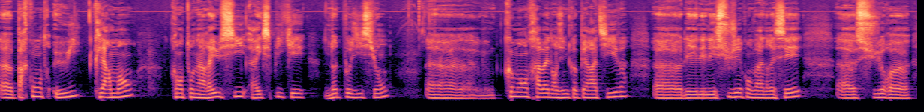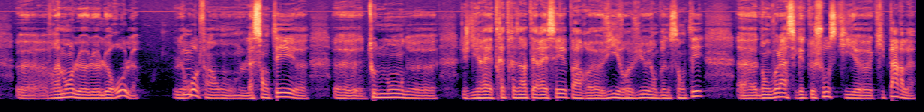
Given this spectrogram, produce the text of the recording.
Euh, par contre, oui, clairement, quand on a réussi à expliquer notre position, euh, comment on travaille dans une coopérative, les, les- les sujets qu'on va adresser, sur vraiment le, le- le rôle. Le Mm. rôle, enfin, on- la santé, euh, euh, tout le monde, euh, je dirais, est très très intéressé par euh, vivre vieux et en bonne santé. Donc voilà, c'est quelque chose qui, qui parle.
